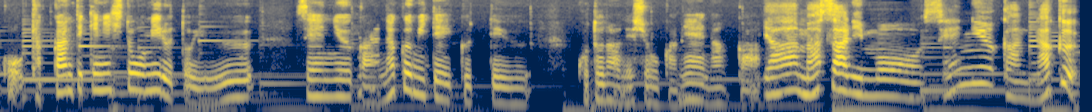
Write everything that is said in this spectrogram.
こう客観的に人を見るという先入観なく見ていくっていうことなんでしょうかねなんかい。やーまさにもう先入観なく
